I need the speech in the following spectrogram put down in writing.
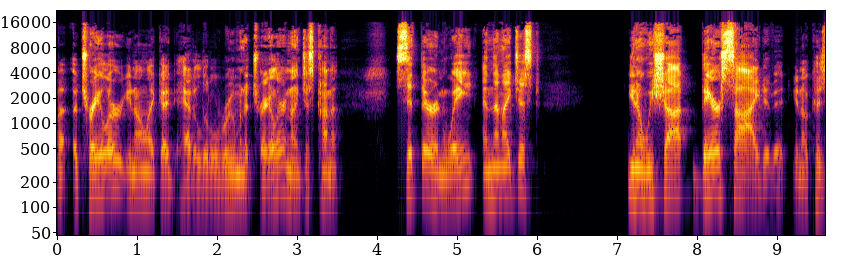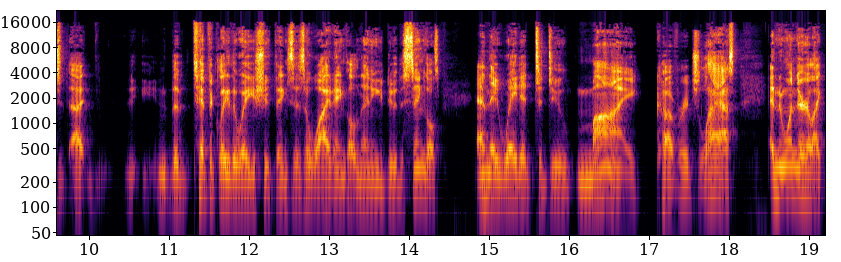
a, trailer, you know, like I had a little room in a trailer and I just kind of sit there and wait. And then I just, you know, we shot their side of it, you know, cause uh, the typically the way you shoot things is a wide angle and then you do the singles and they waited to do my coverage last. And then when they're like,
